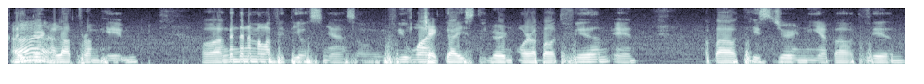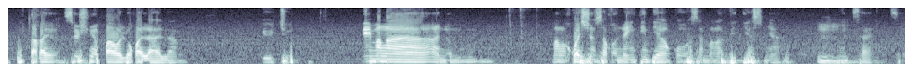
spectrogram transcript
I ah. learned a lot from him. Oh, ang ganda ng mga videos niya. So, if you want Check. guys to learn more about film and about his journey about film. Punta kayo, search nyo Paolo Kalalang, YouTube. May mga, ano, mga questions ako, naintindihan ko sa mga videos niya mm. minsan. So,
